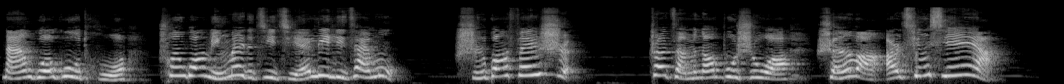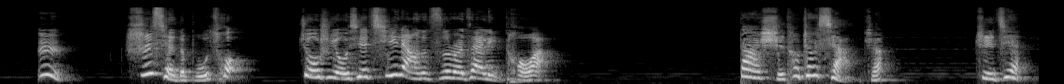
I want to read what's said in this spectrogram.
南国故土，春光明媚的季节历历在目，时光飞逝，这怎么能不使我神往而倾心呀？嗯，诗写的不错，就是有些凄凉的滋味在里头啊。大石头正想着，只见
